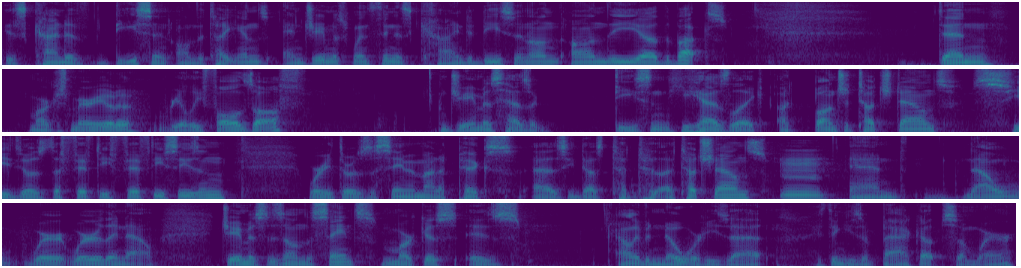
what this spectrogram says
is kind of decent on the Titans, and Jameis Winston is kind of decent on on the uh, the Bucs. Then Marcus Mariota really falls off. Jameis has a decent. He has like a bunch of touchdowns. He does the 50-50 season where he throws the same amount of picks as he does t- t- uh, touchdowns. And now where where are they now? Jameis is on the Saints. Marcus is I don't even know where he's at. I think he's a backup somewhere.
